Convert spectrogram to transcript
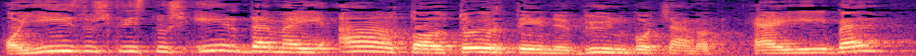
a Jézus Krisztus érdemei által történő bűnbocsánat helyébe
